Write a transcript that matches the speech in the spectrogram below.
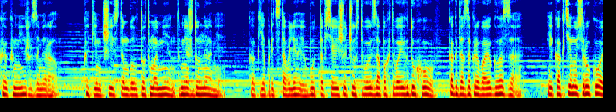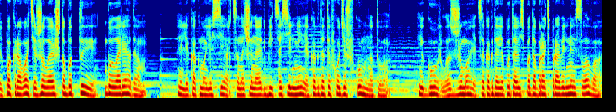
как мир замирал, Каким чистым был тот момент между нами. Как я представляю, будто все еще чувствую запах твоих духов, когда закрываю глаза. И как тянусь рукой по кровати, желая, чтобы ты была рядом. Или как мое сердце начинает биться сильнее, когда ты входишь в комнату. И горло сжимается, когда я пытаюсь подобрать правильные слова.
